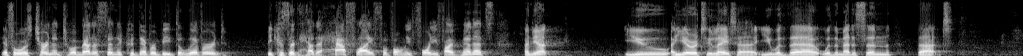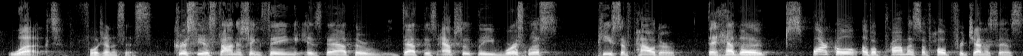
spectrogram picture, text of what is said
If it was turned into a medicine, it could never be delivered because it had a half life of only 45 minutes. And yet, you, a year or two later, you were there with a medicine that worked for Genesis. Chris, the astonishing thing is that, the, that this absolutely worthless piece of powder that had the sparkle of a promise of hope for Genesis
